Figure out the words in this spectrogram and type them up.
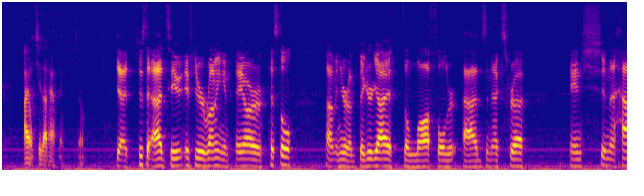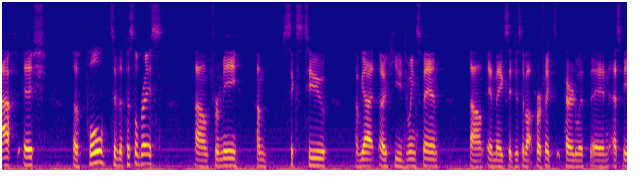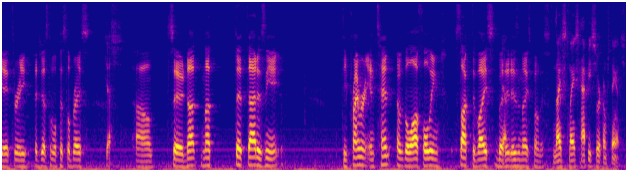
I don't see that happening. So. Yeah, just to add to, if you're running an AR pistol um, and you're a bigger guy, the LAW folder adds an extra inch and a half ish of pull to the pistol brace. Um, for me, I'm 6'2, I've got a huge wingspan um, it makes it just about perfect paired with an SBA three adjustable pistol brace. Yes. Um, so not not that that is the the primary intent of the LAW folding stock device, but it is a nice bonus. Nice, nice, happy circumstance.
